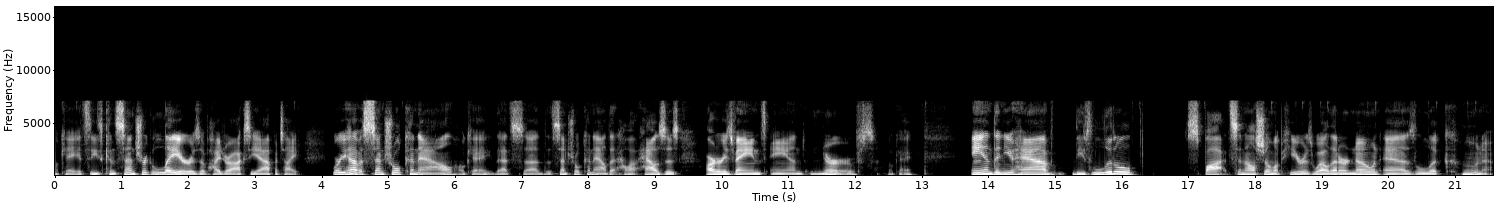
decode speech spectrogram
Okay, it's these concentric layers of hydroxyapatite where you have a central canal. Okay, that's uh, the central canal that houses arteries, veins, and nerves. Okay, and then you have these little spots, and I'll show them up here as well, that are known as lacuna.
